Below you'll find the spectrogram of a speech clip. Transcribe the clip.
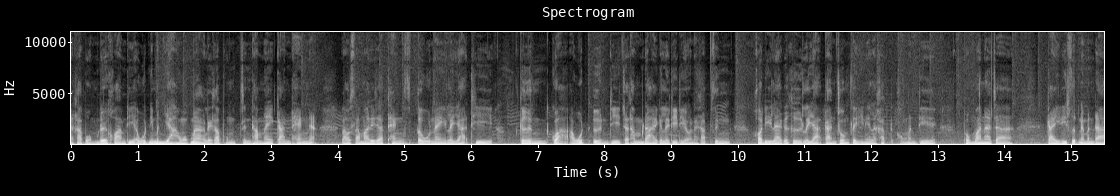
นะครับผมด้วยความที่อาวุธนี้มันยาวมากๆเลยครับผมจึงทำให้การแทงเนี่ยเราสามารถที่จะแทงศัตรูในระยะที่ เกินกว่าอาวุธอื่นที่จะทำได้กันเลยทีเดียวนะครับ ซึ่งข้อดีแรกก็คือระยะการโจมตีนี่แหละครับของมันที่ผมว่าน่าจะไกลที่สุดในบรรดา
